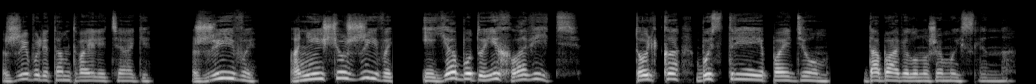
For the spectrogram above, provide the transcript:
живы ли там твои летяги. Живы! Они еще живы, и я буду их ловить!» «Только быстрее пойдем», — добавил он уже мысленно.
